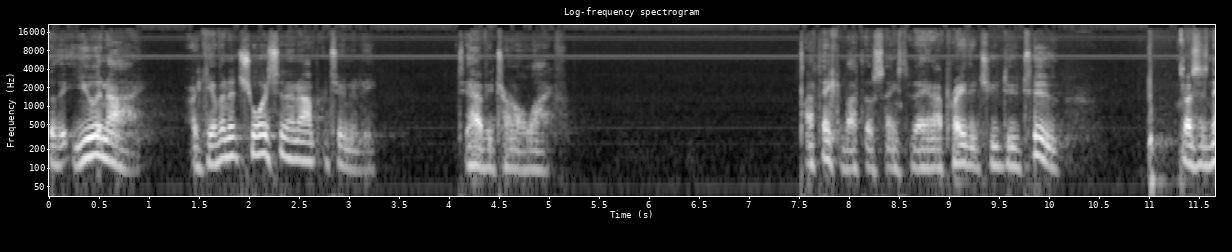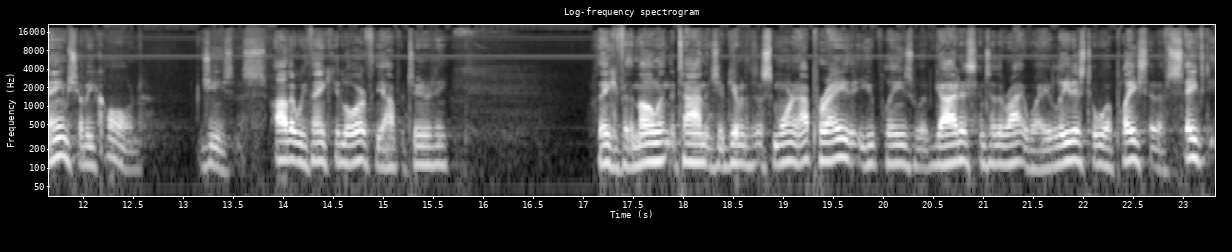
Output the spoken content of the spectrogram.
so that you and I are given a choice and an opportunity to have eternal life. I think about those things today, and I pray that you do too, because his name shall be called Jesus. Father, we thank you, Lord, for the opportunity Thank you for the moment, the time that you've given us this morning. I pray that you please would guide us into the right way, lead us to a place of safety.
